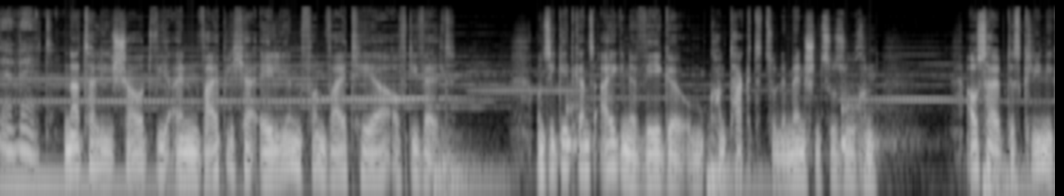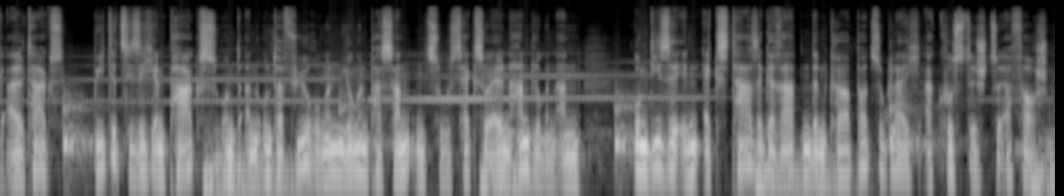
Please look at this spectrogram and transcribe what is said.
der Welt. Natalie schaut wie ein weiblicher Alien von weit her auf die Welt. Und sie geht ganz eigene Wege, um Kontakt zu den Menschen zu suchen. Außerhalb des Klinikalltags bietet sie sich in Parks und an Unterführungen jungen Passanten zu sexuellen Handlungen an um diese in Ekstase geratenden Körper zugleich akustisch zu erforschen.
